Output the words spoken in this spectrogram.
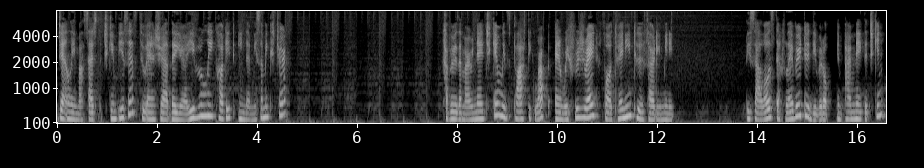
Gently massage the chicken pieces to ensure they are evenly coated in the miso mixture. Cover the marinade chicken with plastic wrap and refrigerate for 20 to 30 minutes. This allows the flavor to develop and permeate the chicken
